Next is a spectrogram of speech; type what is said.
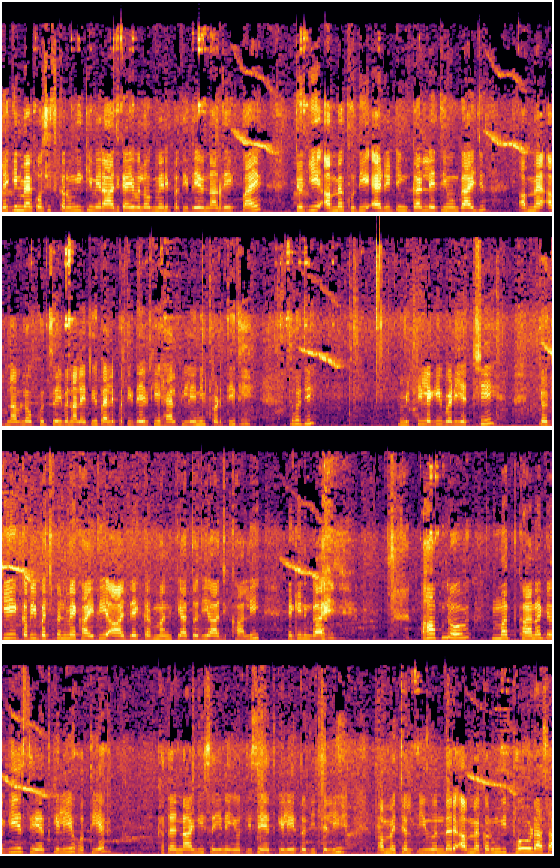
लेकिन मैं कोशिश करूँगी कि मेरा आज का ये व्लॉग मेरे पतिदेव ना देख पाए, क्योंकि अब मैं खुद ही एडिटिंग कर लेती हूँ गाइज़ अब मैं अपना व्लॉग खुद से ही बना लेती हूँ। पहले पतिदेव की हेल्प लेनी पड़ती थी। तो जी मिट्टी लगी बड़ी अच्छी, क्योंकि कभी बचपन में खाई थी, आज देखकर मन किया तो जी आज खा ली। लेकिन गाय आप लोग मत खाना, क्योंकि ये सेहत के लिए होती है। खतरनाक ही सही नहीं होती सेहत के लिए। तो जी चलिए, अब मैं चलती हूँ अंदर। अब मैं करूँगी थोड़ा सा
